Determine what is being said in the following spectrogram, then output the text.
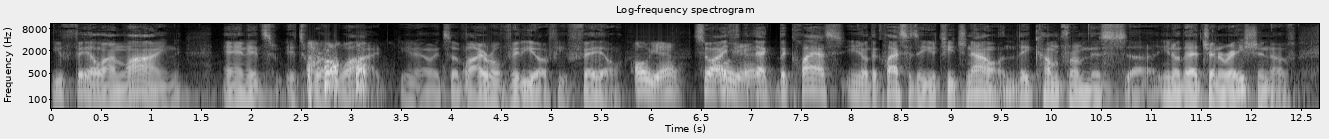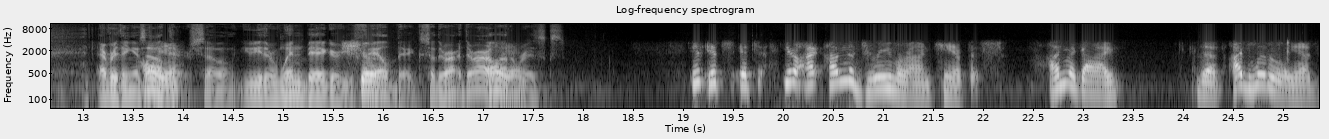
you fail online and it's it's worldwide. you know, it's a viral video if you fail. Oh yeah. So I oh, yeah. that the class, you know, the classes that you teach now, they come from this, uh, you know, that generation of everything is Oh, out yeah. there. So you either win big or you Sure. fail big. So there are there are a Oh, lot yeah. of risks. It, it's it's you know I, I'm the dreamer on campus. I'm the guy that I've literally had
